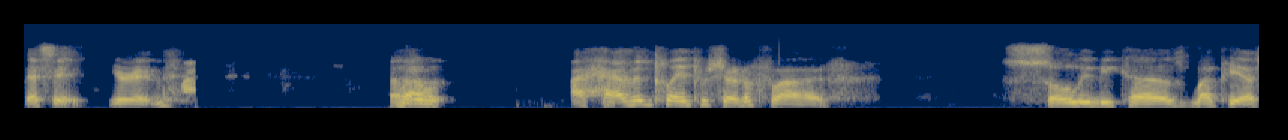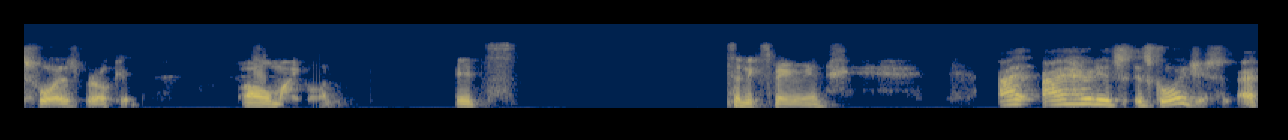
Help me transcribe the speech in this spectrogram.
That's it. You're in. Uh, Well- I haven't played Persona Five solely because my PS4 is broken. Oh my god. It's it's an experience. I, I heard it's it's gorgeous. I,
